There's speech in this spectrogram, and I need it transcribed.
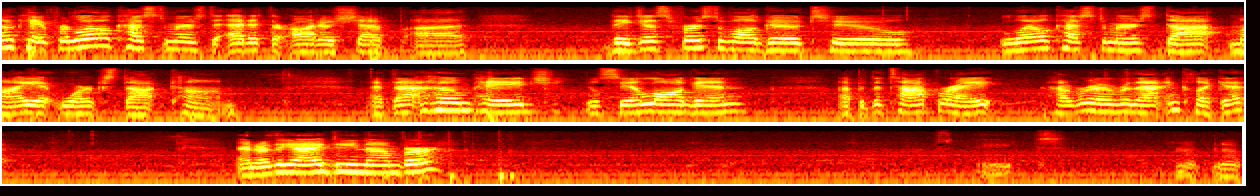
Okay, for loyal customers to edit their auto ship, uh, they just first of all go to loyalcustomers.myitworks.com. At that home page, you'll see a login up at the top right. Hover over that and click it. Enter the ID number. Eight. Nope, nope.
